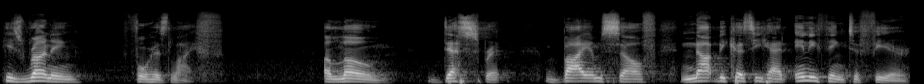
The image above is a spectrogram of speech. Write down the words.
he's running for his life. Alone, desperate, by himself, not because he had anything to fear,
